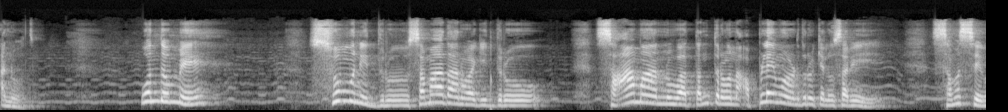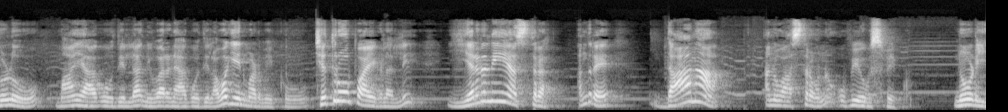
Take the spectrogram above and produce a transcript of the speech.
ಅನ್ನೋದು ಒಂದೊಮ್ಮೆ ಸುಮ್ಮನಿದ್ದರು ಸಮಾಧಾನವಾಗಿದ್ದರು ಸಾಮ ಅನ್ನುವ ತಂತ್ರವನ್ನು ಅಪ್ಲೈ ಮಾಡಿದ್ರು ಕೆಲವು ಸಾರಿ, ಸಮಸ್ಯೆಗಳು ಮಾಯ ಆಗುವುದಿಲ್ಲ, ನಿವಾರಣೆ ಆಗುವುದಿಲ್ಲ. ಅವಾಗ ಏನು ಮಾಡಬೇಕು? ಚತುರೋಪಾಯಗಳಲ್ಲಿ ಎರಡನೇ ಅಸ್ತ್ರ, ಅಂದರೆ ದಾನ ಅನ್ನುವ ಅಸ್ತ್ರವನ್ನು ಉಪಯೋಗಿಸಬೇಕು. ನೋಡಿ,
